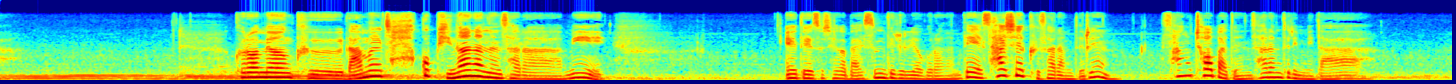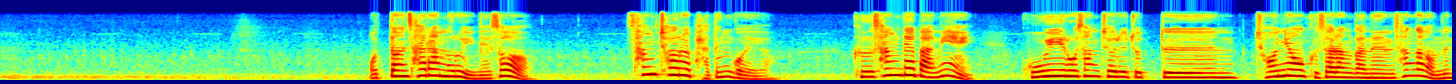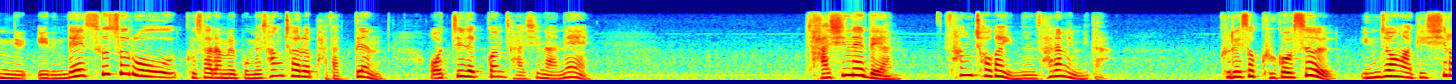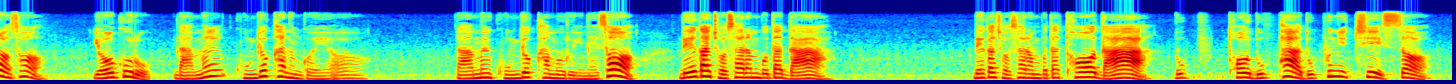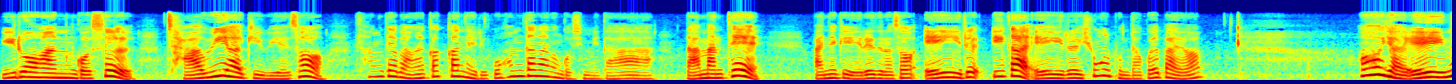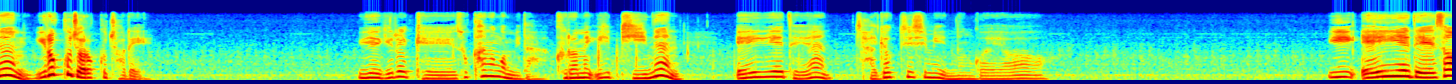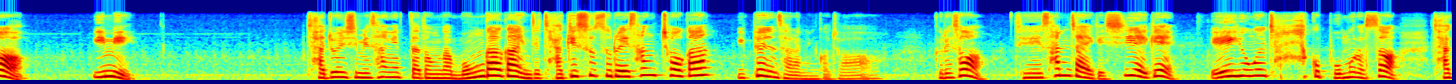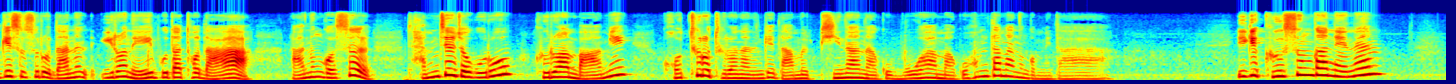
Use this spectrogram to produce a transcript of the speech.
그러면 그 남을 자꾸 비난하는 사람이 에 대해서 제가 말씀드리려고 그러는데 사실 그 사람들은 상처받은 사람들입니다. 어떤 사람으로 인해서 상처를 받은 거예요. 그 상대방이 고의로 상처를 줬든 전혀 그 사람과는 상관없는 일- 일인데 스스로 그 사람을 보며 상처를 받았든 어찌됐건 자신 안에 자신에 대한 상처가 있는 사람입니다. 그래서 그것을 인정하기 싫어서 역으로 남을 공격하는 거예요. 남을 공격함으로 인해서 내가 저 사람보다 나, 내가 저 사람보다 더 나, 높, 더 높아, 높은 위치에 있어. 이러한 것을 자위하기 위해서 상대방을 깎아내리고 험담하는 것입니다. 남한테 만약에 예를 들어서 A를, B가 A를 흉을 본다고 해봐요. 어, 야, A는 이렇고 저렇고 저래. 이 얘기를 계속 하는 겁니다. 그러면 이 B는 A에 대한 자격지심이 있는 거예요. 이 A에 대해서 이미 자존심이 상했다던가 뭔가가 이제 자기 스스로의 상처가 입혀진 사람인 거죠. 그래서 제 3자에게 C에게 A흉을 자꾸 봄으로써 자기 스스로 나는 이런 A보다 더 나아 라는 것을 잠재적으로 그러한 마음이 겉으로 드러나는 게 남을 비난하고 모함하고 험담하는 겁니다. 이게 그 순간에는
